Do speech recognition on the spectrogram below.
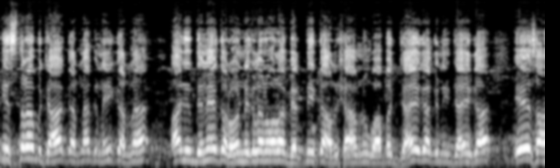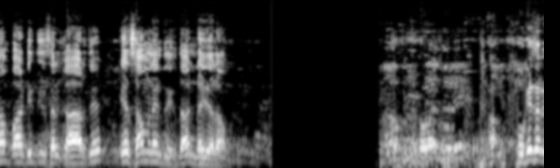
ਕਿਸ ਤਰ੍ਹਾਂ ਬਚਾਅ ਕਰਨਾ ਕਿ ਨਹੀਂ ਕਰਨਾ ਅੱਜ ਦਿਨੇ ਘਰੋਂ ਨਿਕਲਣ ਵਾਲਾ ਵਿਅਕਤੀ ਘਰ ਸ਼ਾਮ ਨੂੰ ਵਾਪਸ ਜਾਏਗਾ ਕਿ ਨਹੀਂ ਜਾਏਗਾ ਇਹ ਆਮ ਪਾਰਟੀ ਦੀ ਸਰਕਾਰ 'ਚ ਇਹ ਸਾਹਮਣੇ ਦਿਖਦਾ ਨਜ਼ਰ ਆਉਂਦਾ ਹਾਂ, ਹੋ ਗਏ ਸਰ।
